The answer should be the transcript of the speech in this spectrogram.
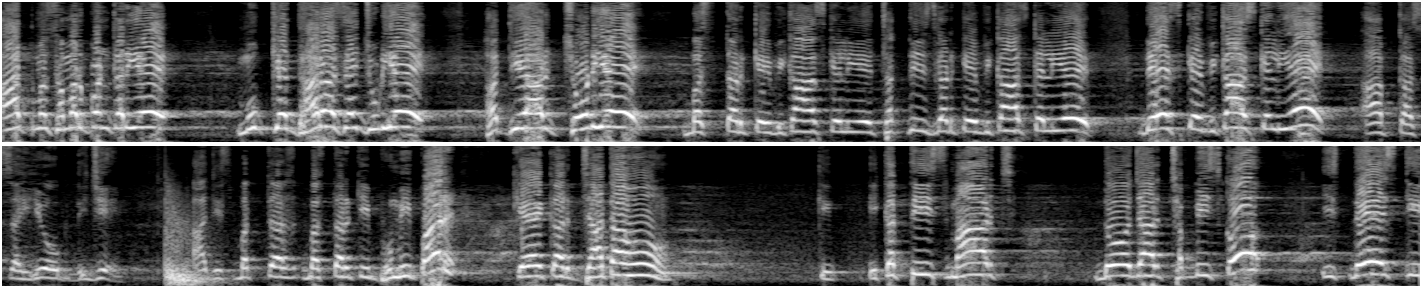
आत्मसमर्पण करिए, मुख्य धारा से जुड़िए, हथियार छोड़िए, बस्तर के विकास के लिए, छत्तीसगढ़ के विकास के लिए, देश के विकास के लिए आपका सहयोग दीजिए। आज इस बस्तर बस्तर की भूमि पर कहकर जाता हूँ कि 31 मार्च 2026 को इस देश की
